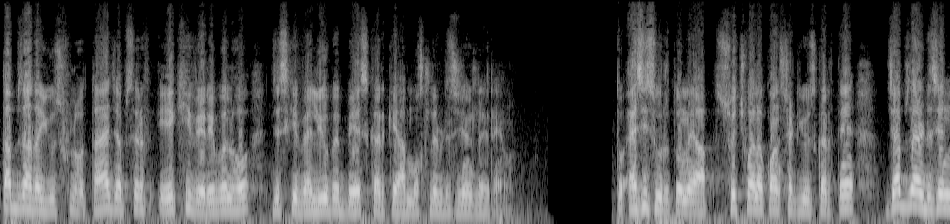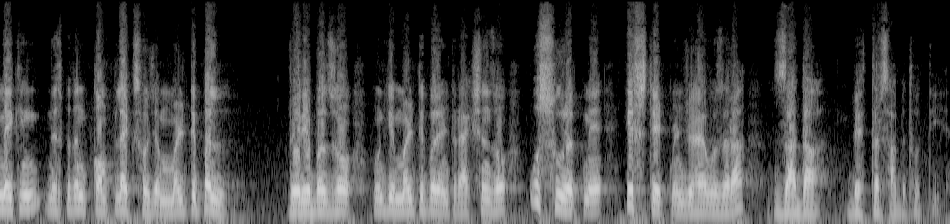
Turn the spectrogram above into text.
تب زیادہ یوزفل ہوتا ہے جب صرف ایک ہی ویریبل ہو جس کی ویلیو پہ بیس کر کے آپ مختلف ڈیسیزن لے رہے ہوں۔ تو ایسی صورتوں میں آپ سوئچ والا کانسٹرکٹ یوز کرتے ہیں۔ جب ذرا ڈیسیزن میکنگ نسبتاً کمپلیکس ہو، جب ملٹیپل ویریبلز ہوں، ان کی ملٹیپل انٹریکشن ہوں، اس صورت میں اف اسٹیٹمنٹ جو ہے وہ ذرا زیادہ بہتر ثابت ہوتی ہے۔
